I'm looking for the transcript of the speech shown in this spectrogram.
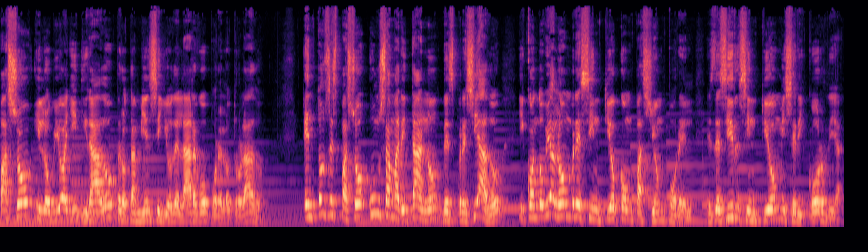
pasó y lo vio allí tirado, pero también siguió de largo por el otro lado. Entonces pasó un samaritano despreciado y cuando vio al hombre sintió compasión por él, es decir, sintió misericordia.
